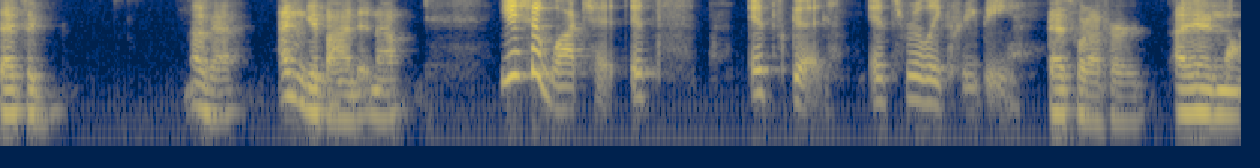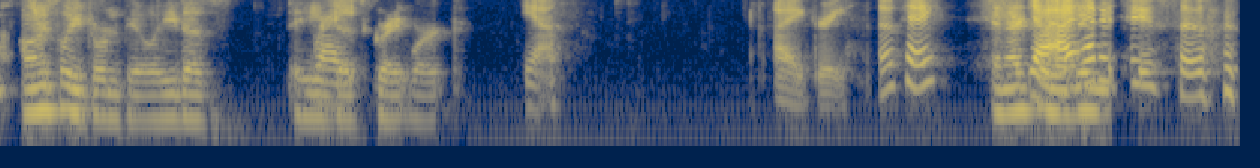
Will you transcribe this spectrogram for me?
that's a okay. I can get behind it now. You should watch it. It's it's good. It's really creepy. That's what I've heard. And honestly, Jordan Peele, he does he Right. does great work. Yeah. I agree. Okay. And actually, Yeah, I, I had it too. So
